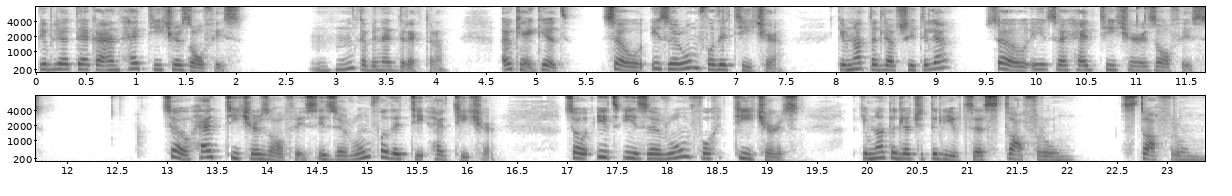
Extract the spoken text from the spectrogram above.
бібліотека and Head Teacher's Office. Угу, кабінет директора. Окей, okay, good. So, is a room for the teacher. Кімната для вчителя. So, it's a head teacher's office. So, head teacher's office is a room for the te head teacher. So, it is a room for teachers. Кімната для вчителів це staff room. Staff room.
